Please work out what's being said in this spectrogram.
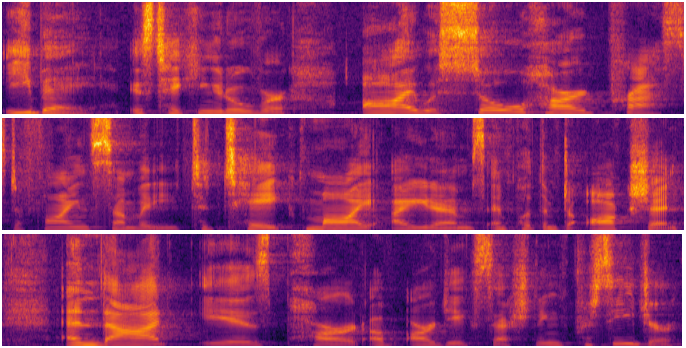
eBay is taking it over. I was so hard pressed to find somebody to take my items and put them to auction, and that is part of our deaccessioning procedure.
